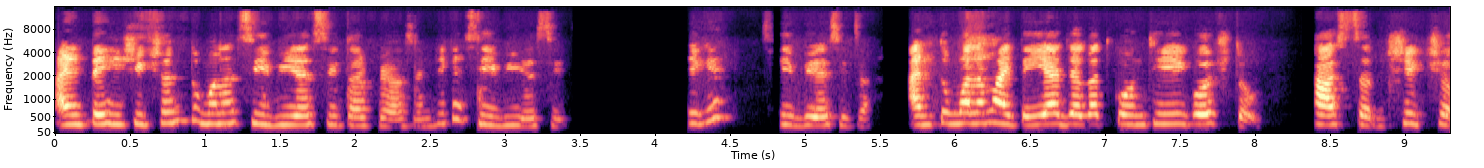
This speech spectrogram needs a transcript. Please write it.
आणि तेही शिक्षण तुम्हाला सीबीएसई तर्फे असेल ठीक आहे? सीबीएसई ठीक आहे? सीबीएसई चा. आणि तुम्हाला माहिती या जगात कोणतीही गोष्ट खास तर शिक्षण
